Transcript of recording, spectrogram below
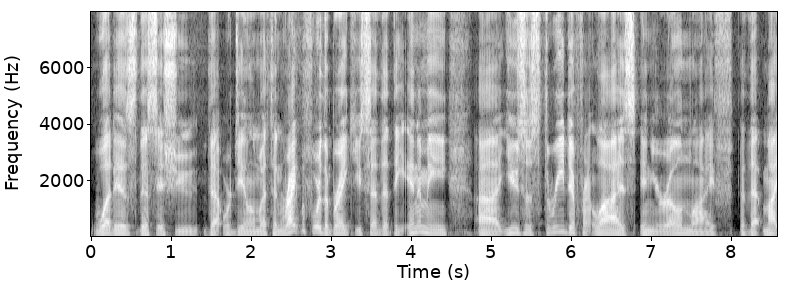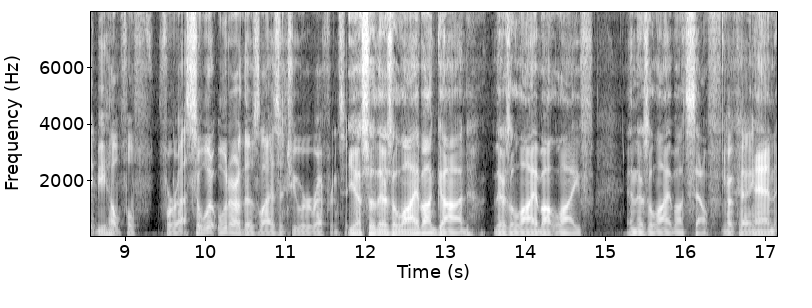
what is this issue that we're dealing with. And right before the break, you said that the enemy uh, uses three different lies in your own life that might be helpful f- for us. So, what, what are those lies that you were referencing? Yeah, so there's a lie about God, there's a lie about life, and there's a lie about self. Okay. And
